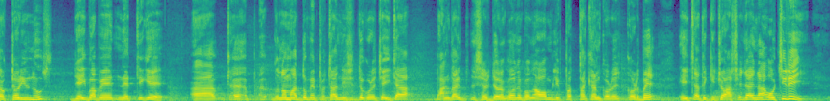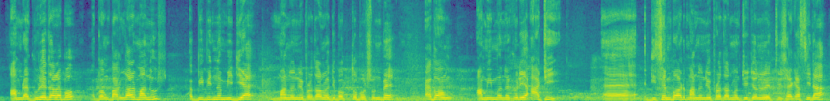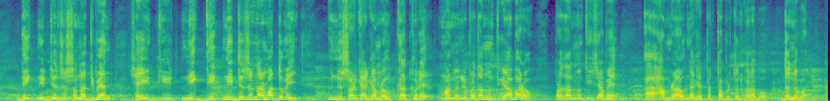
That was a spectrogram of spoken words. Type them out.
ডক্টর ইউনুস, যেইভাবে নেত্রীকে গণমাধ্যমে প্রচার নিষিদ্ধ করেছে, এইটা বাংলাদেশের জনগণ এবং আওয়ামী লীগ প্রত্যাখ্যান করে, করবে, এইটাতে কিছু আসে যায় না, অচিরেই আমরা ঘুরে দাঁড়াবো এবং বাংলার মানুষ বিভিন্ন মিডিয়ায় মাননীয় প্রধানমন্ত্রী বক্তব্য শুনবে এবং আমি মনে করি আটই ডিসেম্বর মাননীয় প্রধানমন্ত্রী জননেত্রী শেখ হাসিনা দিক নির্দেশনা দিবেন। সেই দিক নির্দেশনার মাধ্যমেই ইউনিট সরকারকে আমরা উৎখাত করে মাননীয় প্রধানমন্ত্রীকে আবারও প্রধানমন্ত্রী হিসাবে আমরা ওনাকে প্রত্যাবর্তন করাবো। ধন্যবাদ।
